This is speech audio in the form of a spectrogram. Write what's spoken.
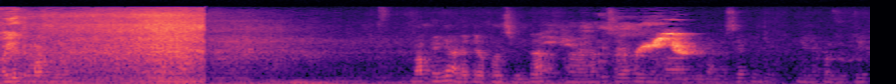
Oh iya, terima kasih. Maaf ini ada telepon sebentar. Nah, nanti saya akan coba berikan resep untuk minyak konsumtif.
